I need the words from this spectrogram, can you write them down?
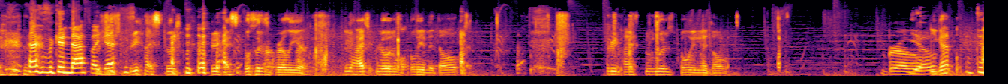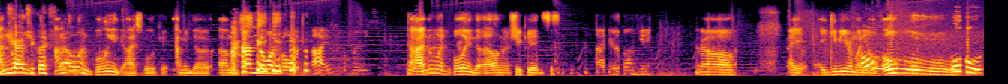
Have a good nap, I guess. Three high schoolers, three high schoolers brilliant. Three high schoolers bully an adult. Three high schoolers bully an adult. Bro. Yo, You gotta. the I'm the, tragic one. I'm the one bullying the high school kid. I mean the um. I'm the one bullying the high schoolers. I'm the one bullying the elementary kids. You're the one getting. No. Hey, hey, give me your money. Oh. Oh. Ooh,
